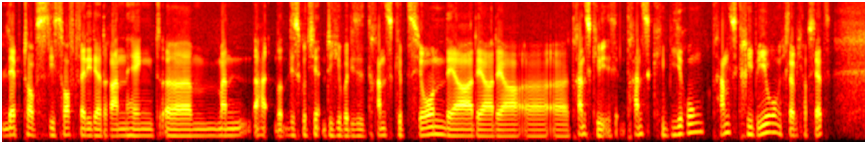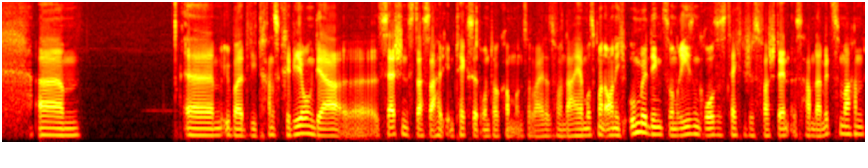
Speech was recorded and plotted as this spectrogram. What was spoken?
Laptops, die Software, die da dran hängt. Ähm, man hat, diskutiert natürlich über diese Transkription der, der, der äh, äh Transkri Transkribierung, Transkribierung, ich glaube, ich habe es jetzt. Ähm, ähm, über die Transkribierung der äh, Sessions, dass da halt eben Texte drunter kommen und so weiter. Also von daher muss man auch nicht unbedingt so ein riesengroßes technisches Verständnis haben, da mitzumachen.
